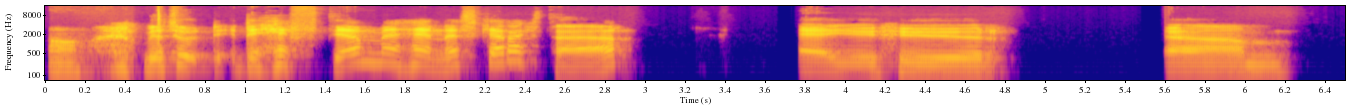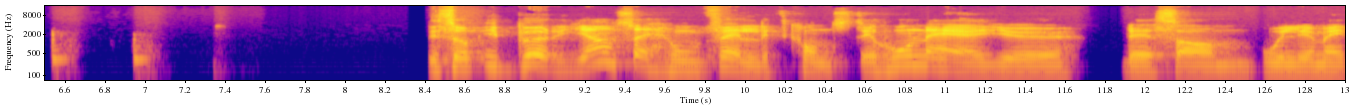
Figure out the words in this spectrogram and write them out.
Ja. Men jag tror det, det häftiga med hennes karaktär är ju hur Um, liksom, I början så är hon väldigt konstig. Hon är ju det som William H.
